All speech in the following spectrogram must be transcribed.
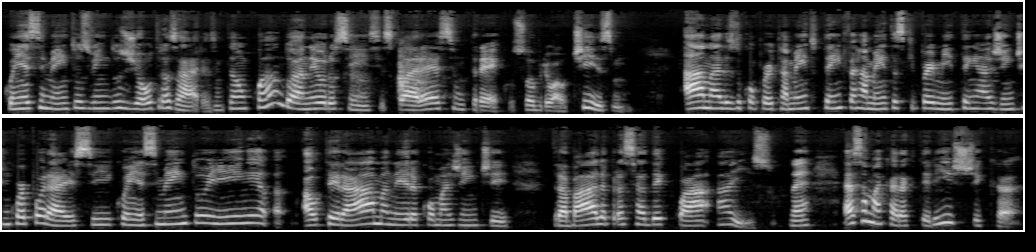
conhecimentos vindos de outras áreas. Então, quando a neurociência esclarece um treco sobre o autismo, a análise do comportamento tem ferramentas que permitem a gente incorporar esse conhecimento e alterar a maneira como a gente trabalha para se adequar a isso, né? Essa é uma característica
